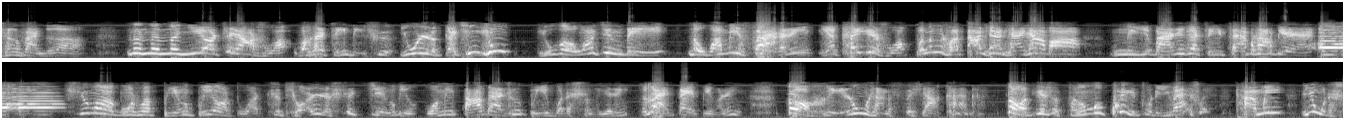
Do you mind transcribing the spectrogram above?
声：“三哥，那那那你要这样说，我还真得去。有二哥秦琼，有傲王敬德，那我们三个人也可以说，不能说打遍天下吧。那一般人可真沾不上边。”徐茂公说：“兵不要多，只挑二十精兵，我们打扮成北国的生意人，暗带兵人，到黑龙山的四下看看，到底是怎么困住的元帅，他们用的什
